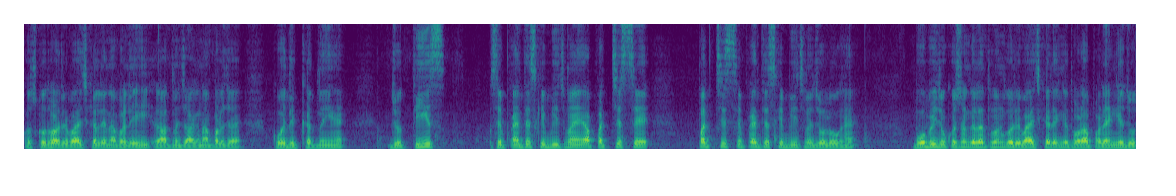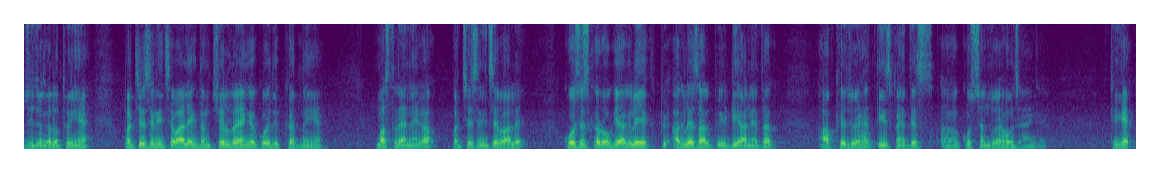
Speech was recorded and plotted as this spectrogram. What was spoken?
उसको थोड़ा रिवाइज कर लेना, भले ही रात में जागना पड़ जाए, कोई दिक्कत नहीं है। जो तीस से पैंतीस के बीच में या पच्चीस से पच्चीस से पैंतीस के बीच में जो लोग हैं, वो भी जो क्वेश्चन गलत हुए, उनको रिवाइज करेंगे, थोड़ा पढ़ेंगे जो चीज़ें गलत हुई हैं। पच्चीस से नीचे वाले एकदम चिल रहेंगे, कोई दिक्कत नहीं है, मस्त रहने का, पच्चीस से नीचे वाले। कोशिश करो कि अगले एक, अगले साल पीटी आने तक आपके जो है तीस, पैंतीस क्वेश्चन जो है हो जाएँगे। ठीक है?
